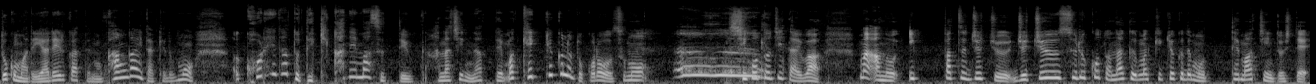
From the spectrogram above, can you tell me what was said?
どこまでやれるかっていうのも考えたけども、これだとできかねますっていう話になって、まあ、結局のところ、その、仕事自体は、まあ、あの、一発受注、受注することなく、まあ、結局でも手間賃として、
